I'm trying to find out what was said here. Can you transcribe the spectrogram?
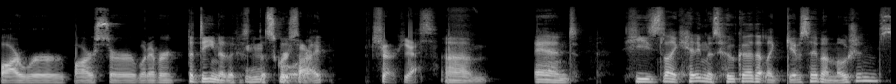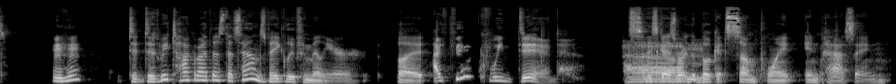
barwer, bar sir, whatever, the dean of the, mm-hmm. the school, right? Sure. Yes. Um, and he's like hitting this hookah that like gives him emotions. Mm-hmm. Did did we talk about this? That sounds vaguely familiar, but I think we did. So these guys were in the um, book at some point in passing.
